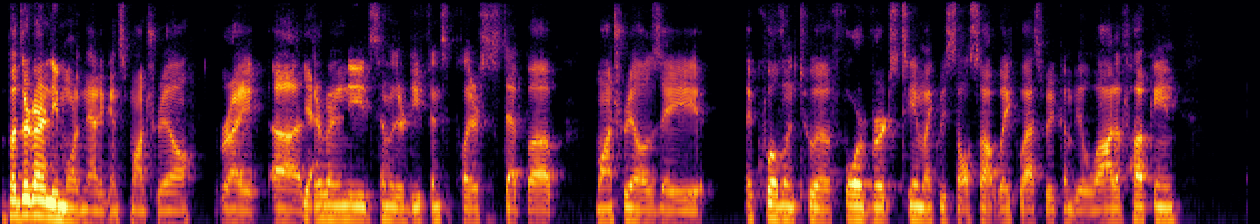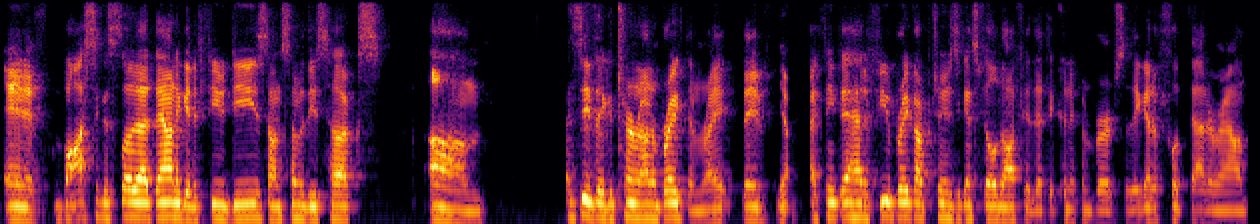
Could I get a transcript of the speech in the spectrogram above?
but they're going to need more than that against Montreal, right? Uh, yeah. They're going to need some of their defensive players to step up. Montreal is a equivalent to a four verts team like we saw Salt Lake last week. Going to be a lot of hucking, and if Boston can slow that down and get a few D's on some of these hucks, um, and see if they could turn around and break them. Right? They've, yeah. I think they had a few break opportunities against Philadelphia that they couldn't convert, so they got to flip that around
